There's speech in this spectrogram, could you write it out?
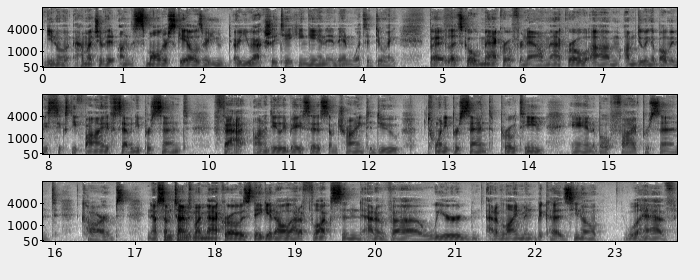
you know how much of it on the smaller scales are you are you actually taking in and, and what's it doing? But let's go macro for now. Macro um, i'm doing about maybe 65 70% fat on a daily basis. I'm trying to do 20% protein and about 5% carbs. Now sometimes my macros they get all out of flux and out of uh, weird out of alignment because you know we'll have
